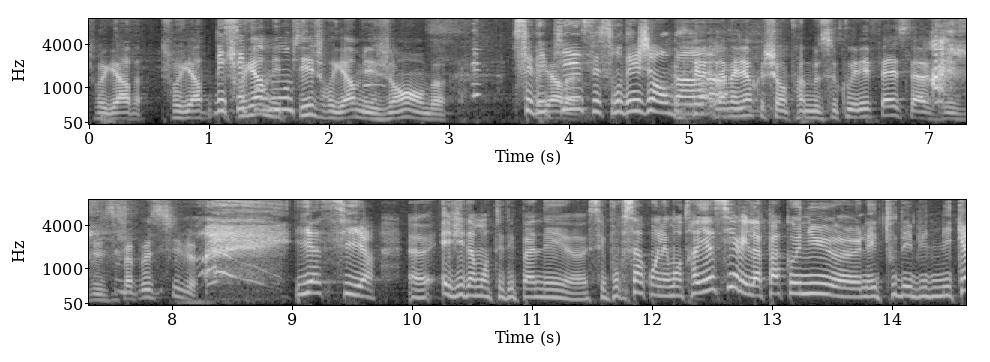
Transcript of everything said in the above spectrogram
Je regarde, je regarde, Mais je regarde mes pieds, je regarde mes jambes. C'est des Regarde. pieds, ce sont des jambes. hein. La manière que je suis en train de me secouer les fesses là, c'est pas possible. Yassir, euh, évidemment, tu n'étais pas né, euh, c'est pour ça qu'on les montre à Yassir. Il n'a pas connu euh, les tout débuts de Mika.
